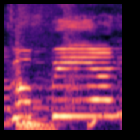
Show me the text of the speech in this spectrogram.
गोपियन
